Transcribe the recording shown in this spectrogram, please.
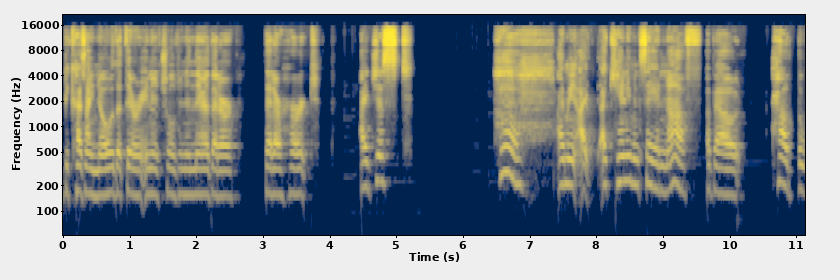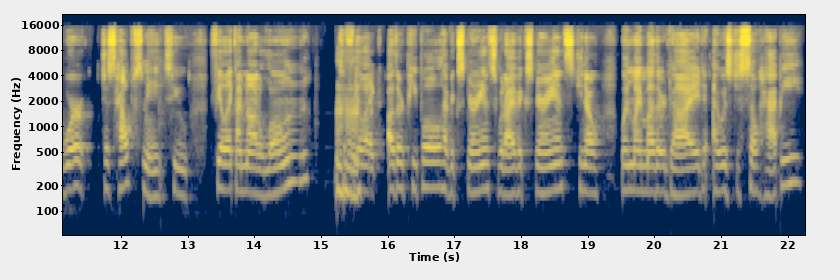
because I know that there are inner children in there that are that are hurt. I just I mean, I, I can't even say enough about how the work just helps me to feel like I'm not alone, mm-hmm. to feel like other people have experienced what I've experienced. You know, when my mother died, I was just so happy.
